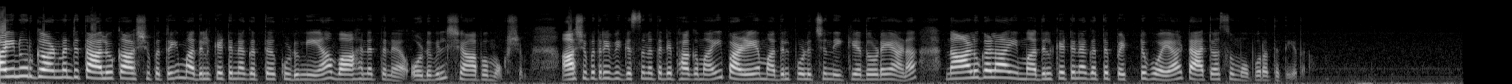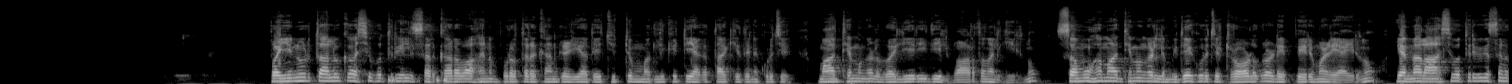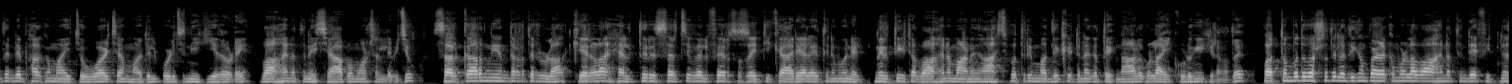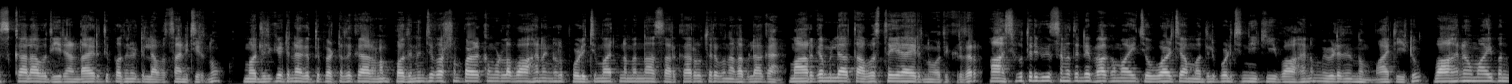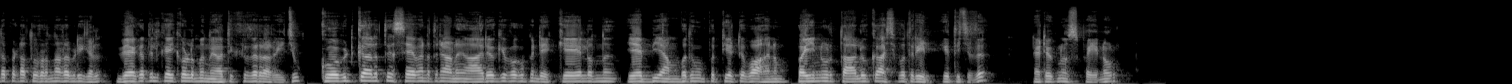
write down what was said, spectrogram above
Payyanur government taluk ആശുപത്രി മതിൽക്കെട്ടിനകത്ത് കുടുങ്ങിയ വാഹനത്തിന് ഒടുവിൽ ശാപമോക്ഷം. ആശുപത്രി വികസനത്തിന്റെ ഭാഗമായി പഴയ മതിൽ പൊളിച്ചു നീക്കിയതോടെയാണ് നാളുകളായി മതിൽക്കെട്ടിനകത്ത് പെട്ടുപോയ ടാറ്റ സുമോ പുറത്തെത്തിയത്. പയ്യന്നൂർ താലൂക്ക് ആശുപത്രിയിൽ സർക്കാർ വാഹനം പുറത്തിറക്കാൻ കഴിയാതെ ചുറ്റും മതിൽ കെട്ടി അകത്താക്കിയതിനെക്കുറിച്ച് മാധ്യമങ്ങൾ വലിയ രീതിയിൽ വാർത്ത നൽകിയിരുന്നു. സമൂഹ മാധ്യമങ്ങളിലും ഇതേക്കുറിച്ച് ട്രോളുകളുടെ പെരുമഴയായിരുന്നു. എന്നാൽ ആശുപത്രി വികസനത്തിന്റെ ഭാഗമായി ചൊവ്വാഴ്ച മതിൽ പൊളിച്ചു നീക്കിയതോടെ വാഹനത്തിന് ശാപമോഷം ലഭിച്ചു. സർക്കാർ നിയന്ത്രണത്തിലുള്ള Kerala health research welfare society കാര്യാലയത്തിന് മുന്നിൽ നിർത്തിയിട്ട വാഹനമാണ് ആശുപത്രി മതിൽക്കെട്ടിനകത്ത് നാളുകളായി കുടുങ്ങിക്കിടന്നത്. പത്തൊമ്പത് വർഷത്തിലധികം പഴക്കമുള്ള വാഹനത്തിന്റെ ഫിറ്റ്നസ് കാലാവധി രണ്ടായിരത്തി പതിനെട്ടിൽ അവസാനിച്ചിരുന്നു. മതിൽക്കെട്ടിനകത്ത് പെട്ടത് കാരണം പതിനഞ്ച് വർഷം പഴക്കമുള്ള വാഹനങ്ങൾ പൊളിച്ചു മാറ്റണമെന്ന സർക്കാർ ഉത്തരവ് നടപ്പിലാക്കാൻ മാർഗമില്ലാത്ത അവസ്ഥയിലായിരുന്നു അധികൃതർ. ആശുപത്രി വികസനത്തിന്റെ ഭാഗമായി ചൊവ്വാഴ്ച മതിൽ പൊളിച്ചു നീക്കി വാഹനം ഇവിടെ നിന്നും മാറ്റിയിട്ടു. വാഹനവുമായി ബന്ധപ്പെട്ട തുടർ നടപടികൾ വേഗത്തിൽ കൈക്കൊള്ളുമെന്ന് അധികൃതർ അറിയിച്ചു. കോവിഡ് കാലത്തെ സേവനത്തിനാണ് ആരോഗ്യവകുപ്പിന്റെ കെ എൽ ഒന്ന് എ ബി അമ്പത് മുപ്പത്തിയെട്ട് വാഹനം പയ്യന്നൂർ താലൂക്ക് ആശുപത്രിയിൽ എത്തിച്ചത്. Network news Payyanur.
